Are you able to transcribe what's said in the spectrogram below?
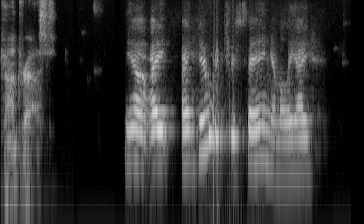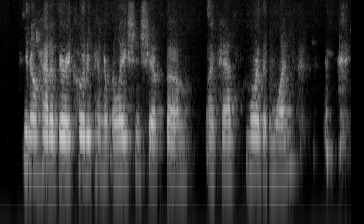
contrast. Yeah, I I hear what you're saying, Emily. I, you know, had a very codependent relationship. Um, I've had more than one,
